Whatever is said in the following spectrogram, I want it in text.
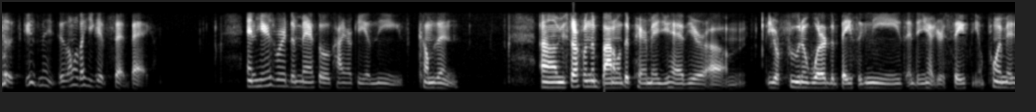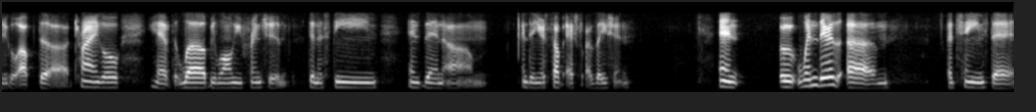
excuse me, it's almost like you get set back. And here's where the Maslow's hierarchy of needs comes in. Um, you start from the bottom of the pyramid. You have your um, your food and water, the basic needs, and then you have your safety, employment. You go up the uh, triangle. You have the love, belonging, friendship, then esteem, and then um, and then your self actualization. And uh, when there's um, a change that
